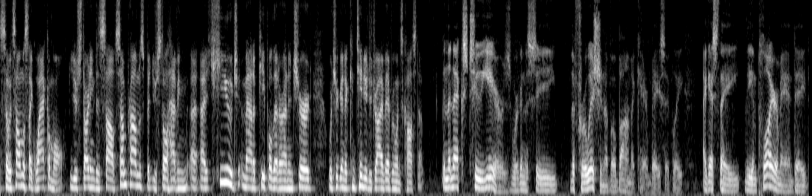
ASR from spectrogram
So it's almost like whack a mole. You're starting to solve some problems, but you're still having a, a, huge amount of people that are uninsured, which are going to continue to drive everyone's cost up. In the next two years, we're going to see the fruition of Obamacare, basically. I guess they the employer mandate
